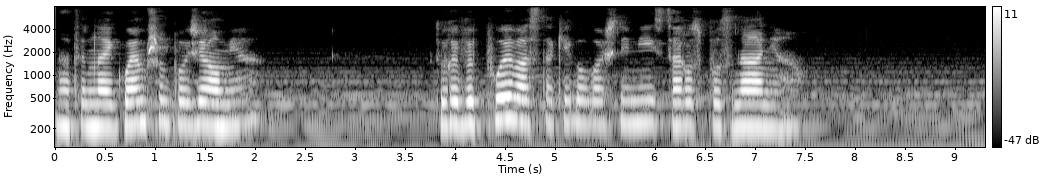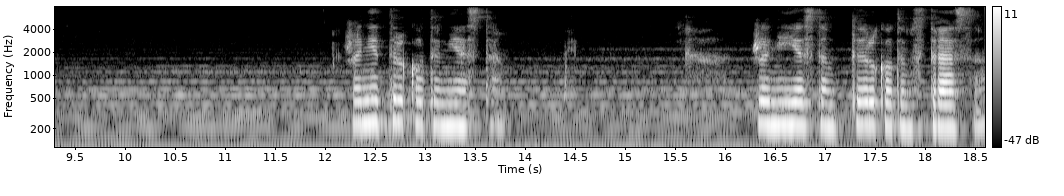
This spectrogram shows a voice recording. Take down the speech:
na tym najgłębszym poziomie, który wypływa z takiego właśnie miejsca rozpoznania, że nie tylko tym jestem, że nie jestem tylko tym stresem,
